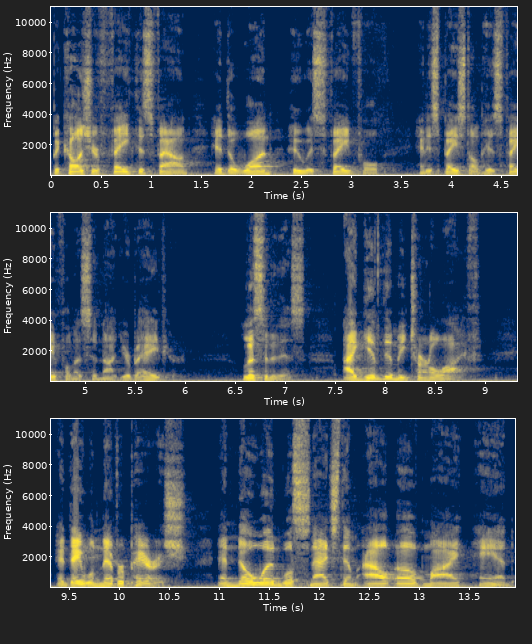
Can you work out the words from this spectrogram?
because your faith is found in the one who is faithful and is based on his faithfulness and not your behavior. Listen to this I give them eternal life, and they will never perish, and no one will snatch them out of my hand.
